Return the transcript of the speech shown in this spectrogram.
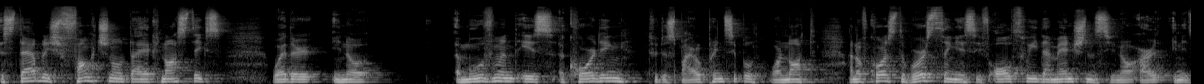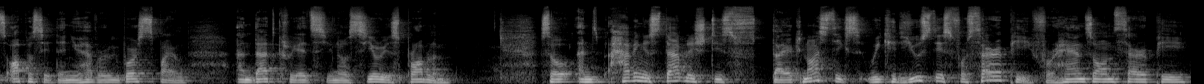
establish functional diagnostics, whether you know a movement is according to the spiral principle or not. And of course, the worst thing is if all three dimensions, you know, are in its opposite, then you have a reverse spiral, and that creates, you know, serious problem. So, and having established these diagnostics, we could use this for therapy, for hands-on therapy,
